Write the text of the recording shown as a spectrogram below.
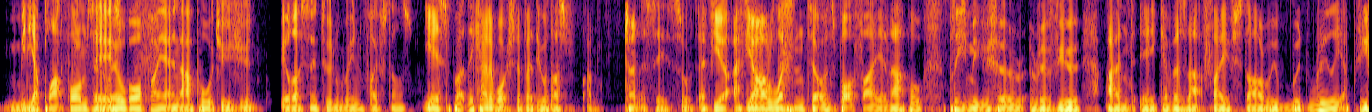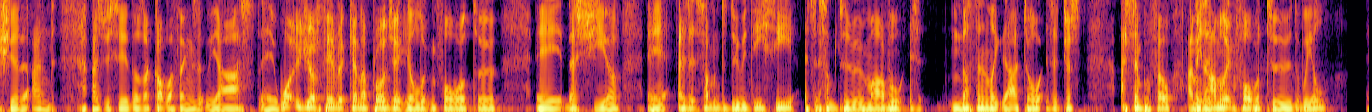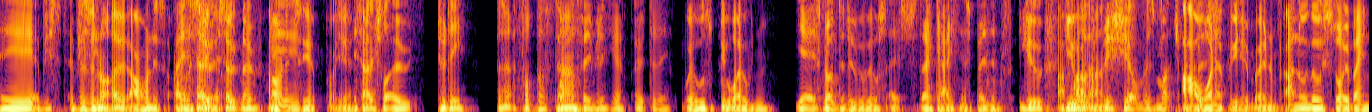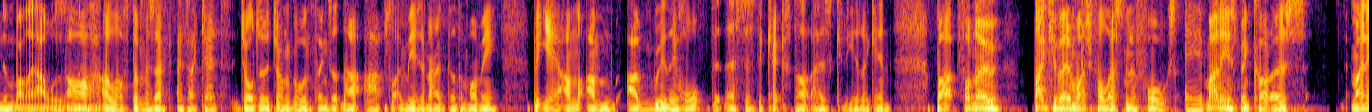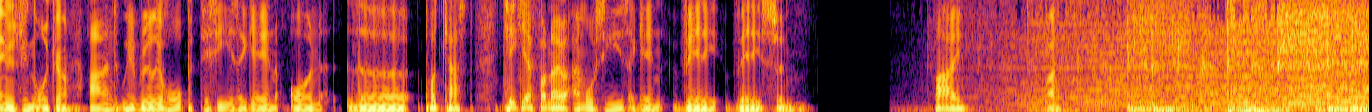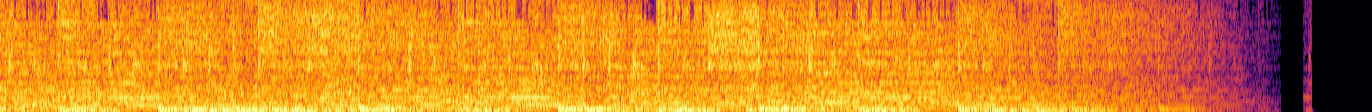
media platforms as Uh, well. Spotify and Apple, which you should be listening to and rating five stars. Yes, but they kind of watch the video. That's what I'm trying to say. So if you if you are listening to it on Spotify and Apple, please make sure to review and uh, give us that five star. We would really appreciate it. And as we say, there's a couple of things that we asked. Uh, what is your favorite kind of project you're looking forward to uh, this year? Uh, is it something to do with DC? Is it something to do with Marvel? Is it nothing like that at all? Is it just a simple film? I mean, it- I'm looking forward to the Whale. Uh, have you, have you Is it not out? I want to. I want It's to see out, it. it's out now. I want Uh, to see it, but yeah. It's actually out today. Is it? The third, the third Damn. of February. Yeah, out today. Wales be wilding. Yeah, it's nothing to do with Wheels. It's that guy. It's Brendan. You A you fat won't man. appreciate him as much. I because- want to appreciate Brendan. I know those story behind him, but like I was. Oh, I loved him as a as a kid. George of the Jungle and things like that. Absolutely amazing actor, the Mummy. But yeah, I'm I'm I really hope that this is the kickstart of his career again. But for now, thank you very much for listening, folks. Uh, my name's been Curtis, My name is Gene Luca. and we really hope to see you again on the podcast. Take care for now, and we'll see you again very very soon. Bye. Bye.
